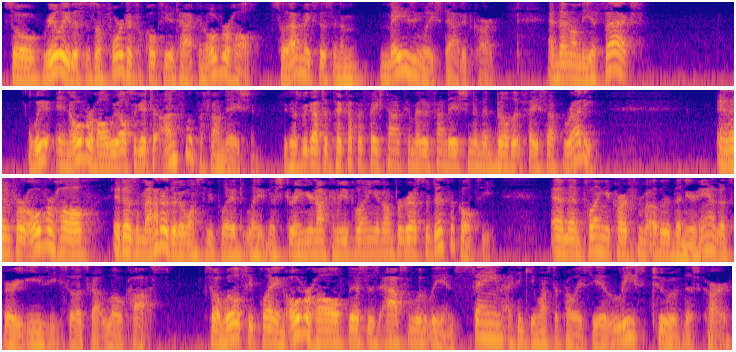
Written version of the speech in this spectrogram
So really, this is a four difficulty attack and overhaul. So that makes this an amazingly statted card. And then on the effects, we in overhaul we also get to unflip a foundation because we got to pick up a face down committed foundation and then build it face up ready. And then for overhaul, it doesn't matter that it wants to be played late in a string. You're not going to be playing it on progressive difficulty. And then playing a card from other than your hand, that's very easy. So it's got low costs. So will he play an overhaul? This is absolutely insane. I think he wants to probably see at least two of this card.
